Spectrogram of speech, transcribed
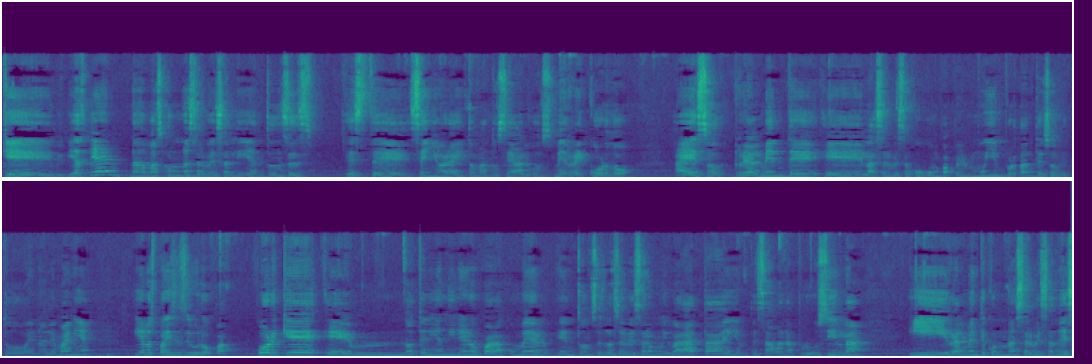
que vivías bien, nada más con una cerveza al día. Entonces este señor ahí tomándose algo me recordó a eso. Realmente eh, la cerveza jugó un papel muy importante, sobre todo en Alemania y en los países de Europa, porque em, no tenían dinero para comer, entonces la cerveza era muy barata y empezaban a producirla y realmente con una cerveza de,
